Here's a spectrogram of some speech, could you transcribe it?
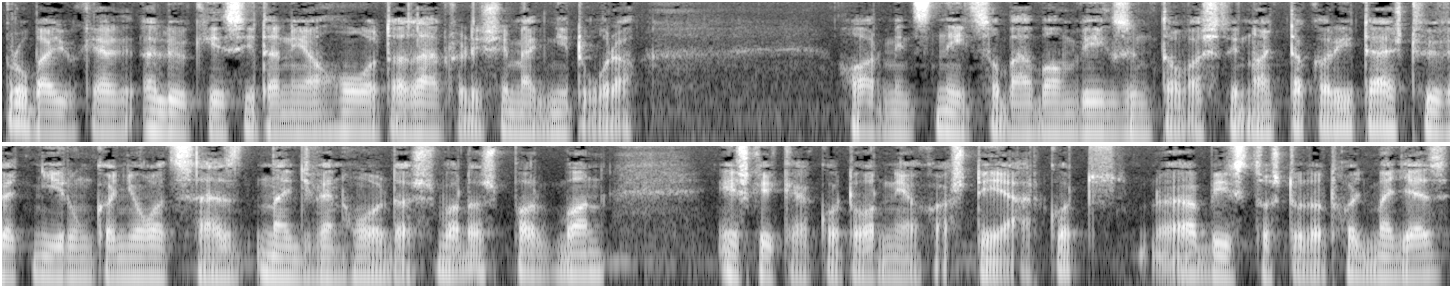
próbáljuk el előkészíteni a holt az áprilisi megnyitóra. 34 szobában végzünk tavasti nagy takarítást, füvet nyírunk a 840 holdas vadasparkban, és ki kell kotorni a kastélyárkot. Biztos tudod, hogy megy ez.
